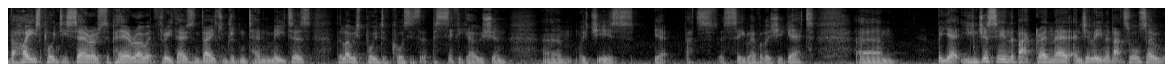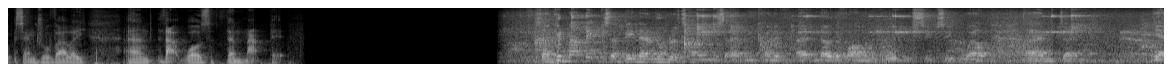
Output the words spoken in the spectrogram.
the highest point is Cerro Chirripó at 3,810 metres. The lowest point, of course, is the Pacific Ocean, um, which is, yeah, that's as sea level as you get. Um, but yeah, you can just see in the background there, Angelina, that's also Central Valley. And that was the map bit. So good map because I've been there a number of times and kind of uh, know the farm and the coordinates super, super well. And um, yeah,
